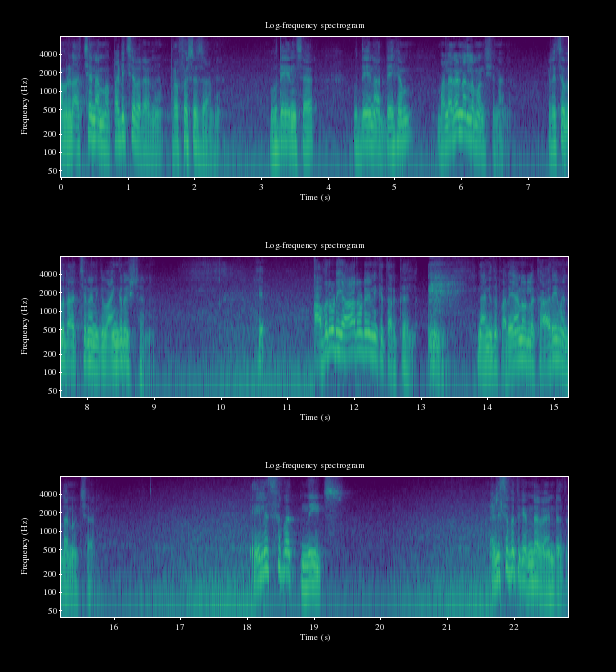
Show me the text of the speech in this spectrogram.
അവരുടെ അച്ഛനമ്മ പഠിച്ചവരാണ് പ്രൊഫസേഴ്സാണ്. ഉദയൻ സാർ ഉദയൻ അദ്ദേഹം വളരെ നല്ല മനുഷ്യനാണ്. എലിസബത്ത് അച്ഛൻ എനിക്ക് ഭയങ്കര ഇഷ്ടമാണ്. അവരോട് ആരോടും എനിക്ക് തർക്കമില്ല. ഞാനിത് പറയാനുള്ള കാര്യം എന്താണെന്ന് വെച്ചാൽ എലിസബത്ത് നീഡ്സ് എലിസബത്തിക്ക് എന്താ വേണ്ടത്?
